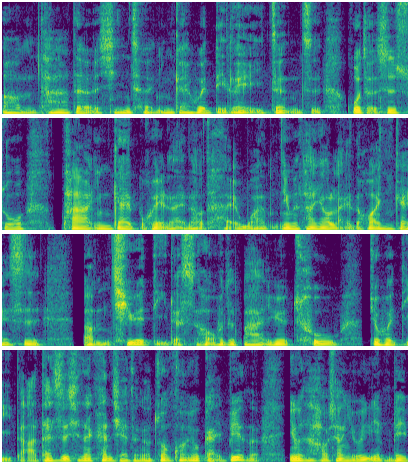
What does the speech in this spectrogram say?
嗯，他的行程应该会 delay 一阵子，或者是说他应该不会来到台湾，因为他要来的话，应该是嗯七月底的时候或者八月初就会抵达。但是现在看起来整个状况又改变了，因为他好像有一点被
